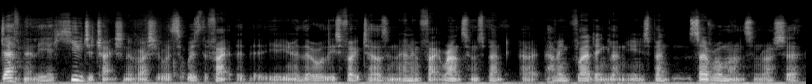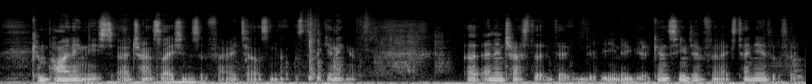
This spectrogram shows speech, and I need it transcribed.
definitely a huge attraction of Russia was, was the fact that, you know, there were all these folk tales. And, and in fact, Ransome spent, uh, having fled England, you know, spent several months in Russia compiling these uh, translations of fairy tales. And that was the beginning of uh, an interest that, that, you know, consumed him for the next 10 years or so.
